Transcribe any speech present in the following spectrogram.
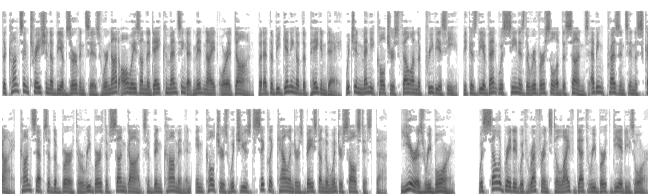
The concentration of the observances were not always on the day commencing at midnight or at dawn, but at the beginning of the pagan day, which in many cultures fell on the previous eve, because the event was seen as the reversal of the sun's ebbing presence in the sky. Concepts of the birth or rebirth of sun gods have been common and, in cultures which used cyclic calendars based on the winter solstice, the year is reborn was celebrated with reference to life-death rebirth deities or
